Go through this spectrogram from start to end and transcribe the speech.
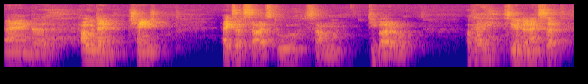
and uh, I will then change exercise to some T-bar row. Okay, see you in the next set.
